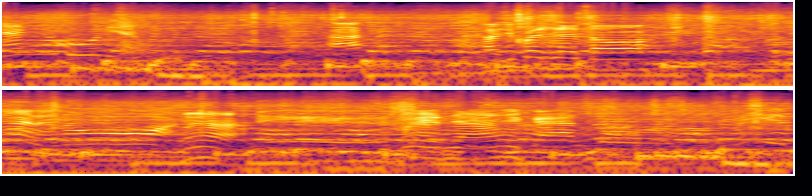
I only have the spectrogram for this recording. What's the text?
ย่างดูเนี่ย ฮะเอาสิไปใส่ต่อเมื่อนะเนาะเมื่อเออเมื่อเห็นยังในการก่อนไม่เห็นแบกบ้าน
